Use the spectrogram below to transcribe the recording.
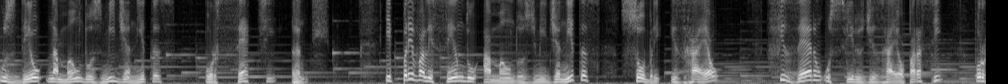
os deu na mão dos midianitas por sete anos. E prevalecendo a mão dos midianitas sobre Israel, fizeram os filhos de Israel para si, por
